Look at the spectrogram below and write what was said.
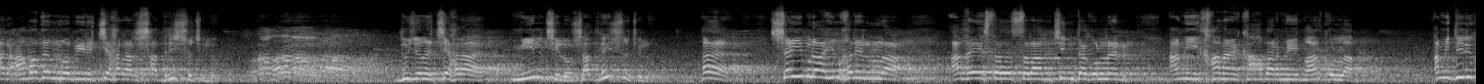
আর আমাদের নবীর চেহারার সাদৃশ্য ছিল। দুজনের চেহারা মিল ছিল, সাদৃশ্য ছিল। হ্যাঁ সেই ইব্রাহিম খলিলুল্লাহ আলহাইসালাম চিন্তা করলেন, আমি খানায় কাবার মেয়ে মার করলাম। আমি দীর্ঘ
